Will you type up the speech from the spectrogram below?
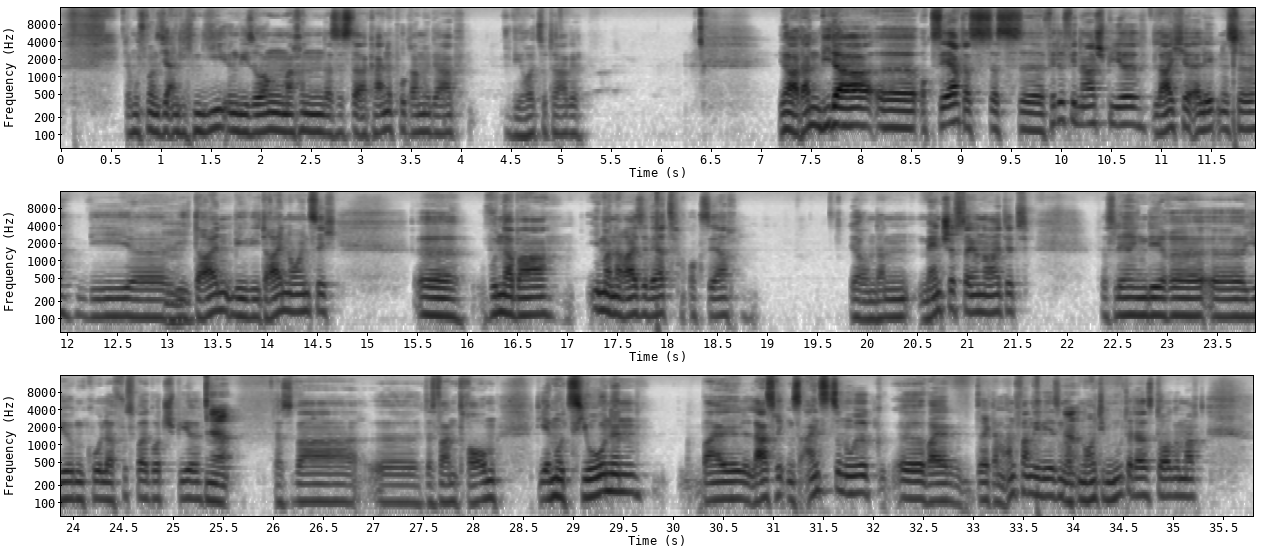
Da muss man sich eigentlich nie irgendwie Sorgen machen, dass es da keine Programme gab, wie heutzutage. Ja, dann wieder äh, Auxerre, das das äh, Viertelfinalspiel, gleiche Erlebnisse wie, äh, mhm. wie, drei, wie, wie 93. Äh, wunderbar, immer eine Reise wert, Auxerre. Ja, und dann Manchester United, das legendäre äh, Jürgen Kohler Fußballgottspiel. Ja. Das war, äh, das war ein Traum. Die Emotionen, bei Lars Rickens 1 zu 0 äh, war ja direkt am Anfang gewesen, ja. 90 Minuten hat er das Tor gemacht.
